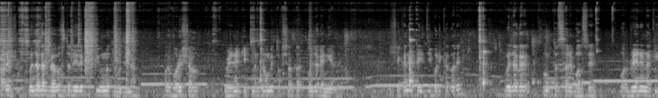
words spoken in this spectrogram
পরে ওই জায়গার ব্যবস্থা দিয়ে দেখছি উন্নত বুঝি না। পরে বরিশাল ব্রেনের ট্রিটমেন্টের অমিতাভ সরকার ওই জায়গায় নিয়ে যায়। সেখানে একটা ইজি পরীক্ষা করে। ওই জায়গায় অমিতাভ স্যারে বলছে, ওর ব্রেনে নাকি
